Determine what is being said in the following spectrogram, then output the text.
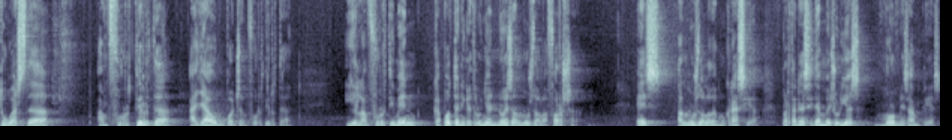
tu has d'enfortir-te allà on pots enfortir-te. I l'enfortiment que pot tenir Catalunya no és en l'ús de la força, és en l'ús de la democràcia. Per tant, necessitem majories molt més àmplies.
